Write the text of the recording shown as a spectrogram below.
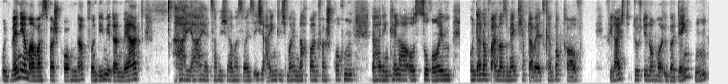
Und wenn ihr mal was versprochen habt, von dem ihr dann merkt, ah ja, jetzt habe ich ja, was weiß ich, eigentlich meinem Nachbarn versprochen, da den Keller auszuräumen und dann auf einmal so merkt, ich habe da aber jetzt keinen Bock drauf. Vielleicht dürft ihr nochmal überdenken,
